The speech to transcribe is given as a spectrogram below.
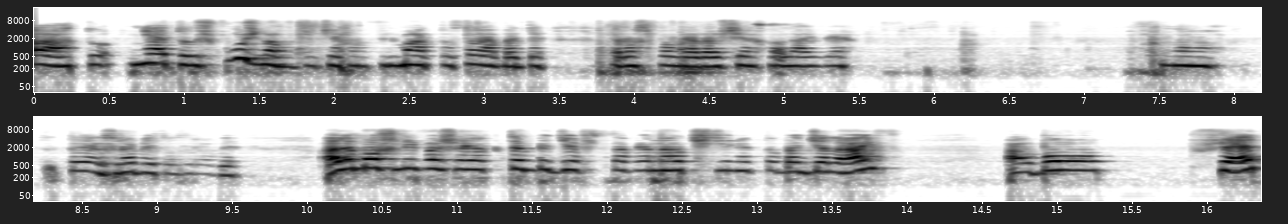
a, to nie, to już późno widzicie ten film, a to co ja będę rozpowiadał się o live. No, to jak zrobię, to zrobię. Ale możliwe, że jak ten będzie wstawiony odcinek, to będzie live, albo przed,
